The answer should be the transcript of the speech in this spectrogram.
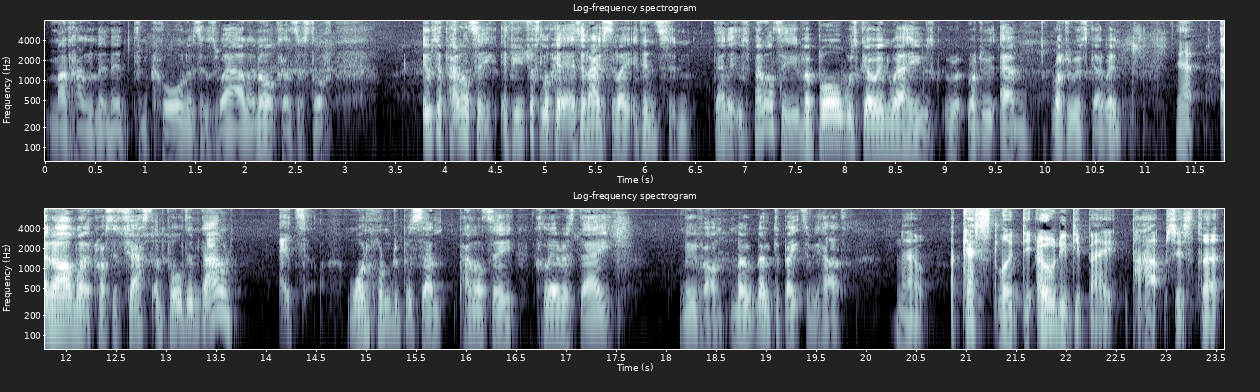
manhandling in from corners as well, and all kinds of stuff. It was a penalty. If you just look at it as an isolated incident, then it was a penalty. The ball was going where he was. Rodri, um, Rodri was going. yeah, An arm went across his chest and pulled him down. It's one hundred percent penalty, clear as day. Move on. No, no debate to be had. No, I guess Lloyd. The only debate, perhaps, is that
